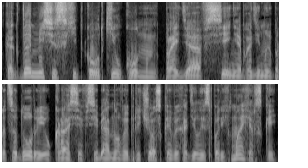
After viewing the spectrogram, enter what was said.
Когда миссис Хиткоут Килкун, пройдя все необходимые процедуры и украсив себя новой прической, выходила из парикмахерской,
